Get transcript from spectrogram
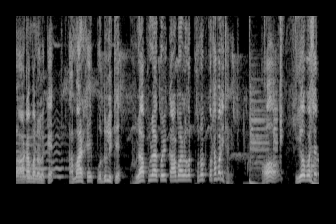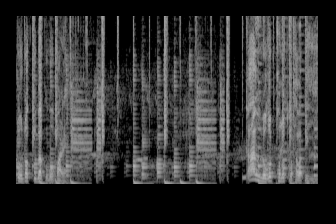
বাৰটামানলৈকে আমাৰ সেই পদূলিতে ঘূৰা ফুৰা কৰি কাৰোবাৰ লগত ফোনত কথা পাতি থাকে। অঁ সি অৱশ্যে তহঁতক কিবা ক'ব পাৰে। কাৰ লগত ফোনত কথা পাতে সি?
